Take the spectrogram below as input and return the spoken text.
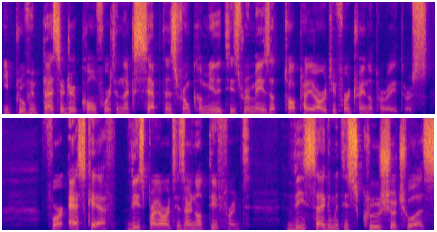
improving passenger comfort and acceptance from communities remains a top priority for train operators. For SKF, these priorities are not different. This segment is crucial to us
